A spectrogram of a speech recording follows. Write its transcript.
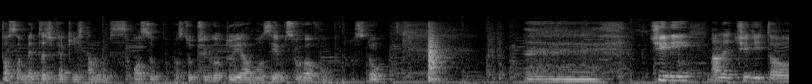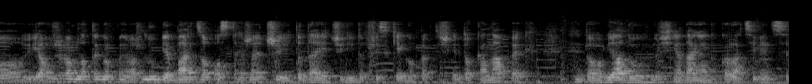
To sobie też w jakiś tam sposób po prostu przygotuję albo zjem surową po prostu. Yy, Chili, ale chili to ja używam dlatego, ponieważ lubię bardzo ostre rzeczy i dodaję chili do wszystkiego, praktycznie do kanapek, do obiadu, do śniadania, do kolacji, więc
